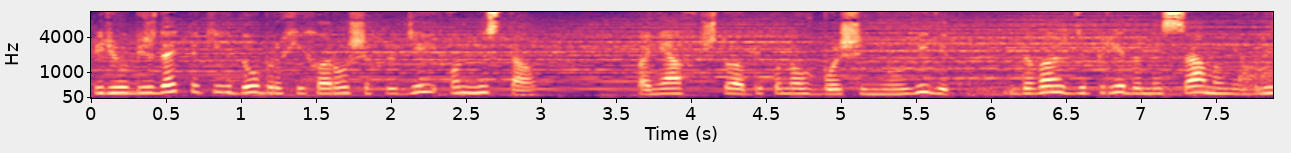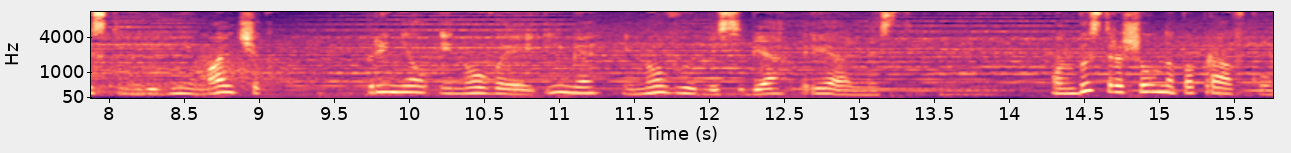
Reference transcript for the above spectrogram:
Переубеждать таких добрых и хороших людей он не стал. Поняв, что опекунов больше не увидит, дважды преданный самыми близкими людьми мальчик принял и новое имя, и новую для себя реальность. Он быстро шел на поправку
